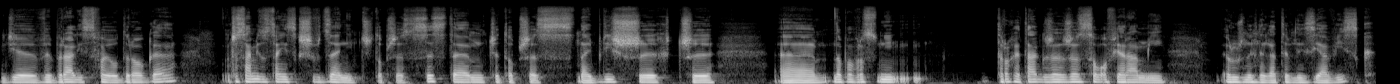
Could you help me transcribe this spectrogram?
gdzie wybrali swoją drogę czasami zostanie skrzywdzeni, czy to przez system, czy to przez najbliższych, czy e, no po prostu nie, trochę tak, że, że są ofiarami różnych negatywnych zjawisk.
